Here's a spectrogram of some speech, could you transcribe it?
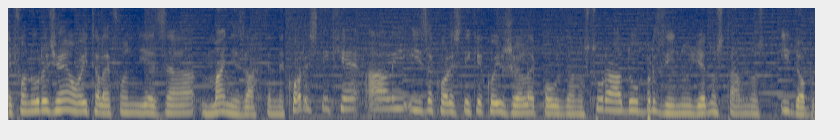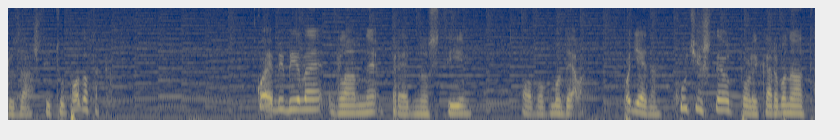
iPhone uređaja ovaj telefon je za manje zahtevne korisnike, ali i za korisnike koji žele pouzdanost u radu, brzinu, jednostavnost i dobru zaštitu podataka. Koje bi bile glavne prednosti ovog modela? Pod 1. Kućište od polikarbonata.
